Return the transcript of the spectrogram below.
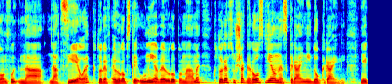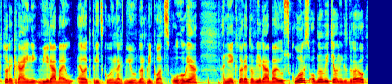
konflikt, na, na ciele, ktoré v Európskej únii a v Európe máme, ktoré sú však rozdielne z krajiny do krajiny. Niektoré krajiny vyrábajú elektrickú energiu napríklad z uhlia a niektoré to vyrábajú skôr z obnoviteľných zdrojov,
